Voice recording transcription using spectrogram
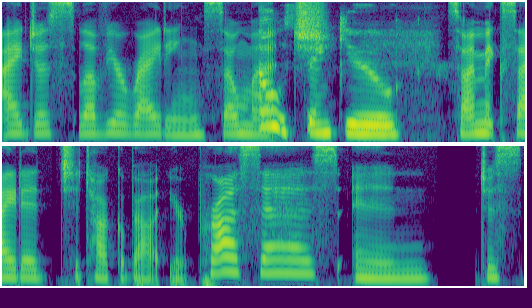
I just love your writing so much. Oh, thank you. So I'm excited to talk about your process and just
